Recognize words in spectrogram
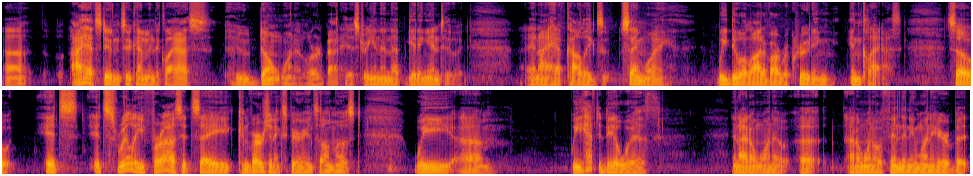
Uh, I have students who come into class who don't want to learn about history and end up getting into it. And I have colleagues same way. We do a lot of our recruiting in class. So it's it's really for us it's a conversion experience almost. We um, we have to deal with, and I don't want to uh, I don't want to offend anyone here, but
